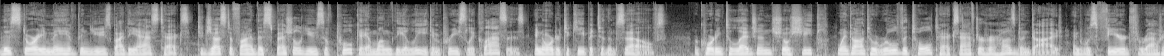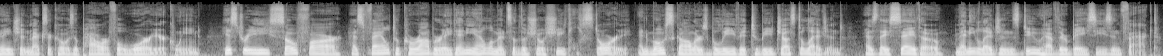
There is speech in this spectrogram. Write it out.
This story may have been used by the Aztecs to justify the special use of pulque among the elite and priestly classes in order to keep it to themselves. According to legend, Xochitl went on to rule the Toltecs after her husband died and was feared throughout ancient Mexico as a powerful warrior queen. History so far has failed to corroborate any elements of the Xochitl story, and most scholars believe it to be just a legend. As they say, though, many legends do have their bases in fact.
